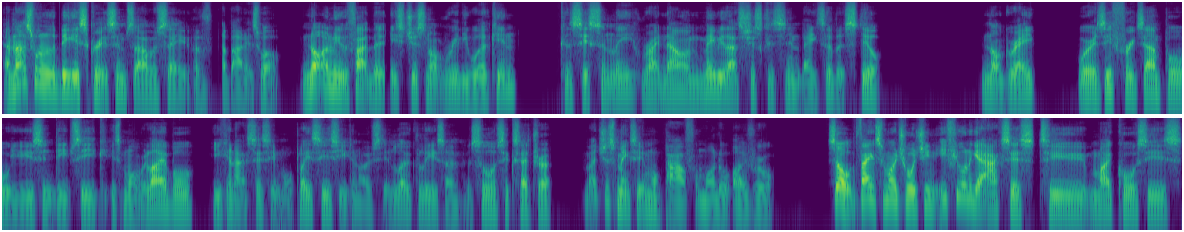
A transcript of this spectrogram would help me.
And that's one of the biggest criticisms I would say of, about it as well. Not only the fact that it's just not really working consistently right now, and maybe that's just because it's in beta, but still not great. Whereas if, for example, you're using DeepSeek, it's more reliable, you can access it in more places, you can host it locally, it's open source, etc. That just makes it a more powerful model overall. So thanks so much for watching. If you want to get access to my courses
